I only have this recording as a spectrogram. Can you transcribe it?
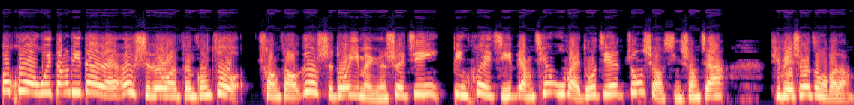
包括为当地带来26万份工作，创造60多亿美元税金，并汇集2500多间中小型商家。TVBS 新闻综合报道。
